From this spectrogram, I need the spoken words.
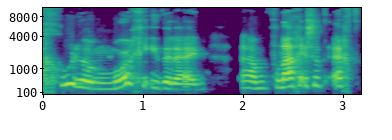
goedemorgen iedereen. Ehm, vandaag is het echt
